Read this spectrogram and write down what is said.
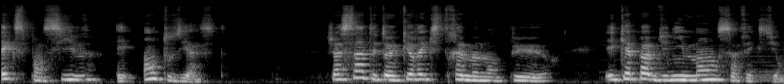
expansive et enthousiaste. Jacinthe est un cœur extrêmement pur et capable d'une immense affection.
